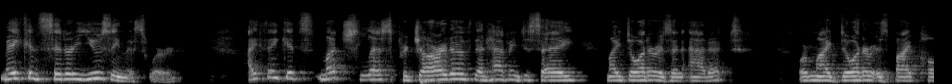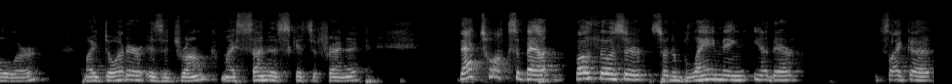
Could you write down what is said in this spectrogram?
may consider using this word. I think it's much less pejorative than having to say, my daughter is an addict, or my daughter is bipolar, my daughter is a drunk, my son is schizophrenic. that talks about both those are sort of blaming, you know, they're, it's like a,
